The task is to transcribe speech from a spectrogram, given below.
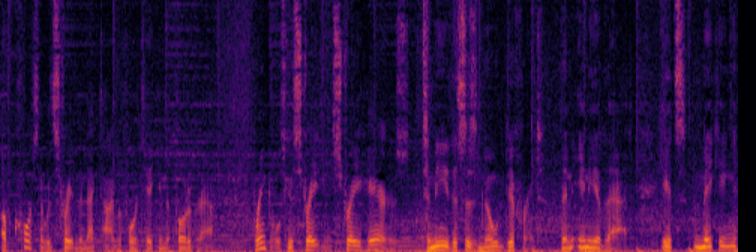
of course I would straighten the necktie before taking the photograph. Wrinkles you straighten, stray hairs. To me, this is no different than any of that. It's making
